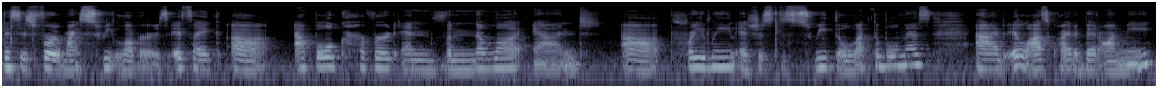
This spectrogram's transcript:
This is for my sweet lovers. It's like uh, apple covered in vanilla and uh, praline. It's just the sweet delectableness and it lasts quite a bit on me.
